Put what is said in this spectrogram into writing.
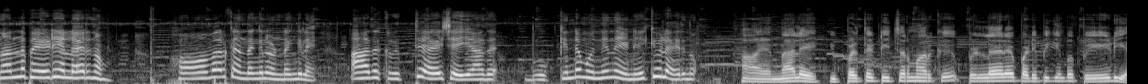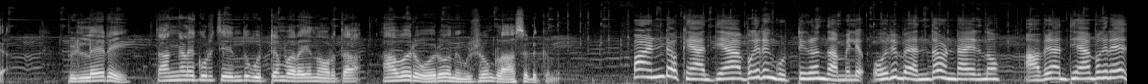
നല്ല പേടിയല്ലായിരുന്നോ? ഹോംവർക്ക് എന്തെങ്കിലും ഉണ്ടെങ്കിലേ അത് കൃത്യമായി ചെയ്യാതെ ബുക്കിന്റെ മുന്നിൽ നിന്ന് എണീക്കൂലായിരുന്നു. ആ എന്നാലേ ഇപ്പോഴത്തെ ടീച്ചർമാർക്ക് പിള്ളേരെ പഠിപ്പിക്കുമ്പോൾ പേടിയാ. പിള്ളേരെ തങ്ങളെക്കുറിച്ച് എന്ത് കുറ്റം പറയുന്ന ഓർത്താ അവർ ഓരോ നിമിഷവും ക്ലാസ് എടുക്കുന്നു പണ്ടൊക്കെ അധ്യാപകരും കുട്ടികളും തമ്മിൽ ഒരു ബന്ധം ഉണ്ടായിരുന്നു? അവർ അധ്യാപകരെ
